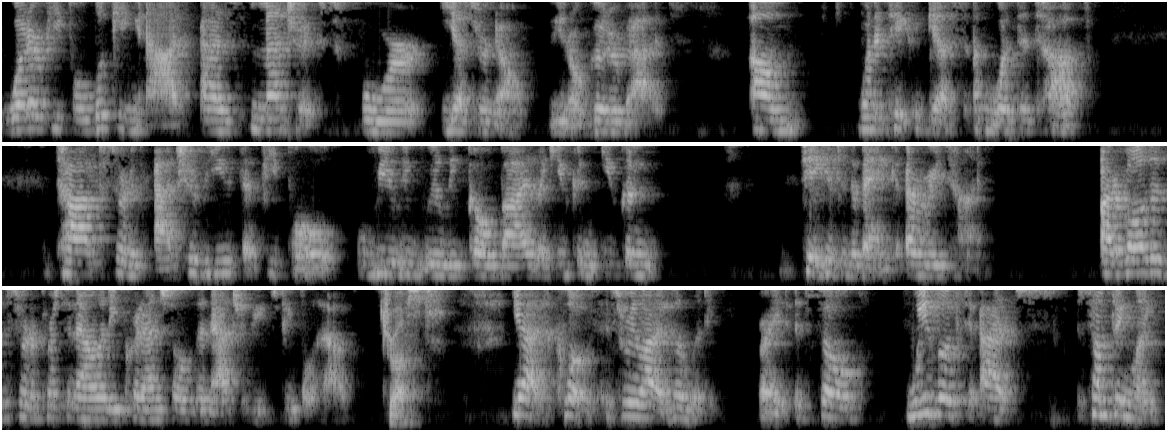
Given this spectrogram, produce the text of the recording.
what are people looking at as metrics for yes or no, you know, good or bad. Um, Want to take a guess on what the top top sort of attribute that people really really go by? Like you can you can take it to the bank every time. Out of all the sort of personality credentials and attributes people have, trust. Yeah, it's close. It's reliability, right? And so we looked at something like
